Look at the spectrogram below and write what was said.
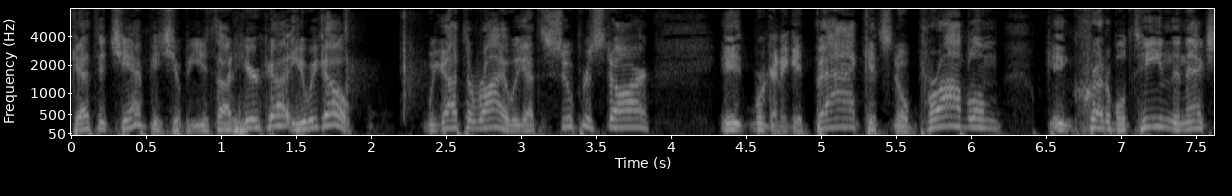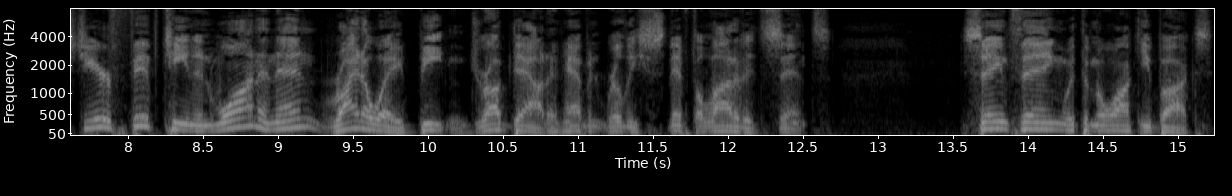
get the championship, and you thought, here, go, here we go. We got the ride. We got the superstar. It, we're going to get back. It's no problem. Incredible team the next year, 15 and 1, and then right away beaten, drubbed out, and haven't really sniffed a lot of it since. Same thing with the Milwaukee Bucks.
